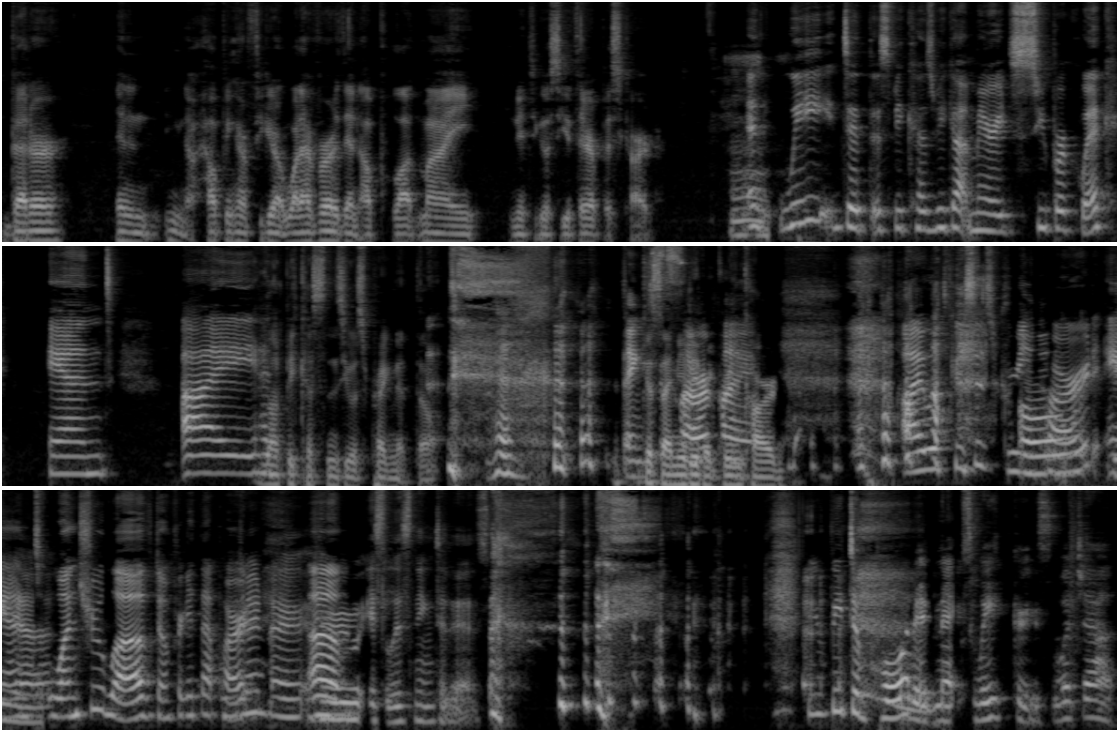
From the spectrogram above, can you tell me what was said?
better in you know helping her figure out whatever then i'll pull out my you need to go see a therapist card Mm. And we did this because we got married super quick. And I had not because lindsay was pregnant though Thanks because I needed a green card. I with Koos's green Oh, card and dear. one true love. Don't forget that I part. don't know Um, who is listening to this. You'll be deported next week, Koos. Watch out.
